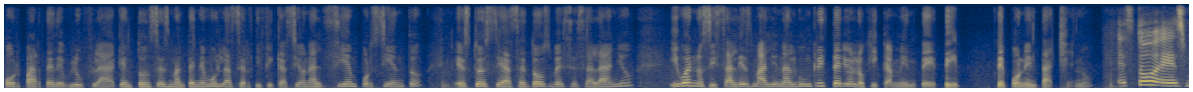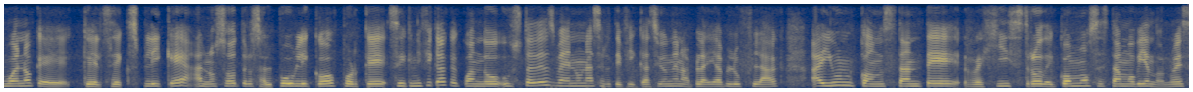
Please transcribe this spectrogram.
por parte de Blue Flag, entonces mantenemos la certificación al 100%, esto se hace dos veces al año y bueno, si sales mal en algún criterio, lógicamente te te ponen tache, ¿no? Esto es bueno que, que, se explique a nosotros, al público, porque significa que cuando ustedes ven una certificación en la playa Blue Flag, hay un constante registro de cómo se está moviendo. No es,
